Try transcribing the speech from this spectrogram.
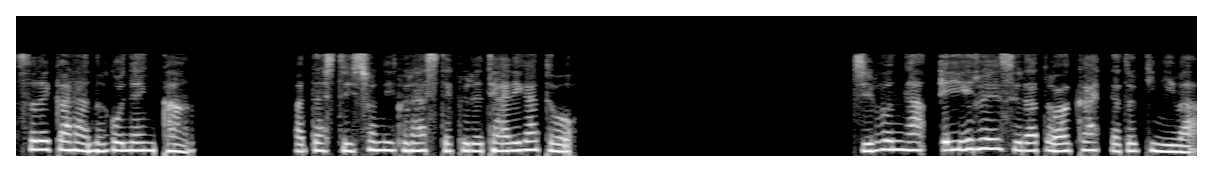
それからの5年間、私と一緒に暮らしてくれてありがとう。自分が ALS だと分かった時には、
